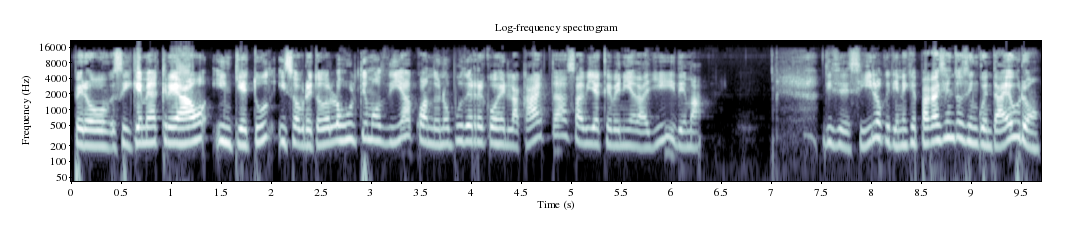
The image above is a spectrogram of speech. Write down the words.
Pero sí que me ha creado inquietud y sobre todo en los últimos días cuando no pude recoger la carta, sabía que venía de allí y demás. Dice, sí, lo que tienes que pagar es 150 euros.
